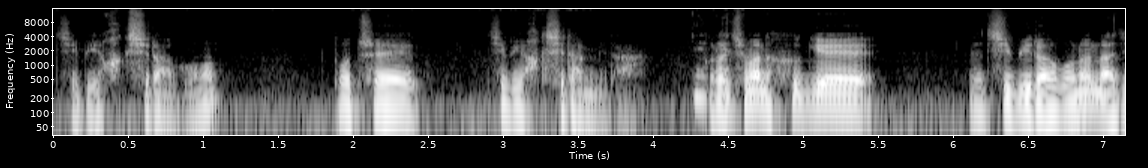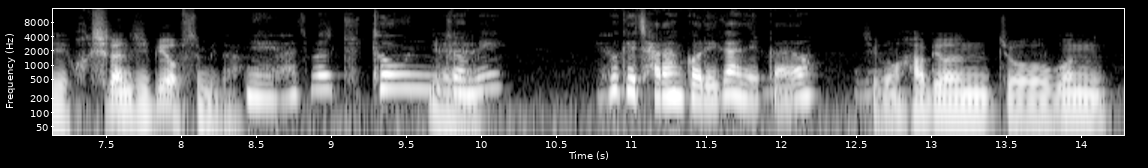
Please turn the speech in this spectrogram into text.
집이 확실하고 도처의 집이 확실합니다. 네. 그렇지만 흑의 집이라고는 아직 확실한 집이 없습니다. 네, 하지만 두터운 예. 점이 흑의 자랑거리가 아닐까요? 지금 하변 쪽은 에,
